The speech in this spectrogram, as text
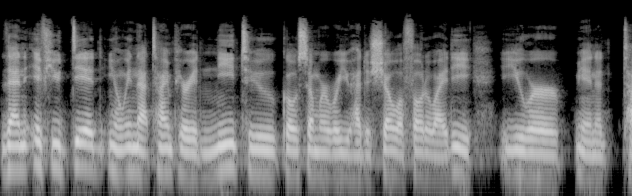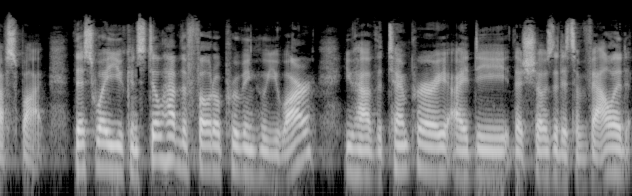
then if you did, you know, in that time period need to go somewhere where you had to show a photo ID, you were in a tough spot. This way you can still have the photo proving who you are. You have the temporary ID that shows that it's a valid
